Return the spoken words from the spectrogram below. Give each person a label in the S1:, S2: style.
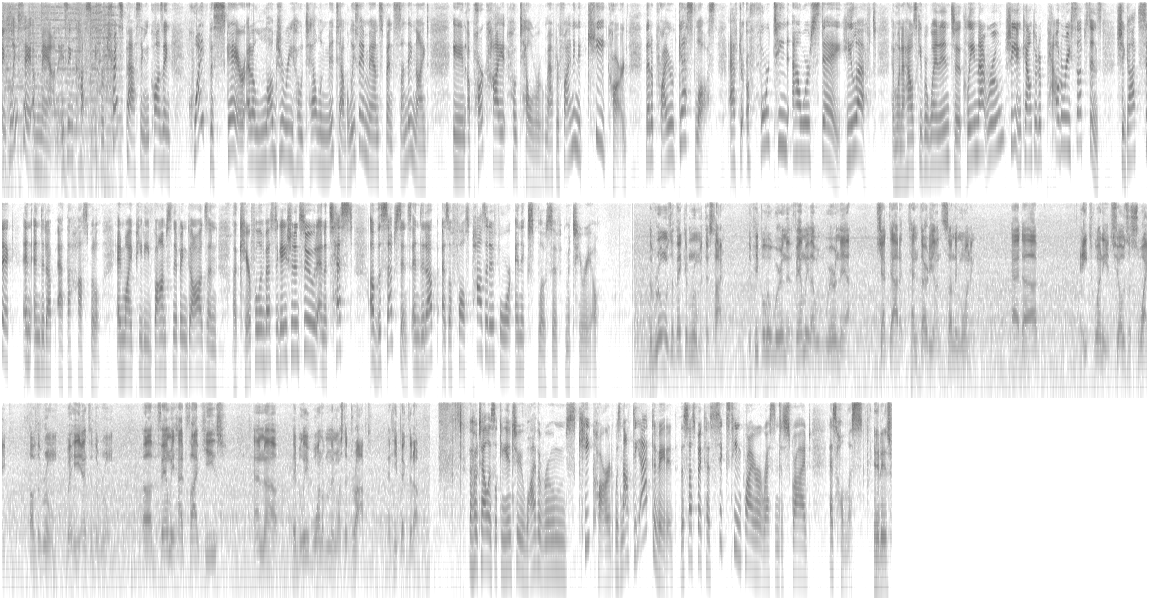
S1: morning, police say a man is in custody for trespassing and causing quite the scare at a luxury hotel in Midtown. Police say a man spent Sunday night in a Park Hyatt hotel room after finding a key card that a prior guest lost. After a 14 hour stay, he left. And when a housekeeper went in to clean that room, she encountered a powdery substance. She got sick and ended up at the hospital. NYPD bomb sniffing dogs and a careful investigation ensued, and a test of the substance ended up as a false positive for an explosive material.
S2: The room was a vacant room at this time. The people who were in there, the family that were in there, checked out at 10:30 on Sunday morning. At uh, 8:20, it shows a swipe of the room where he entered the room. Uh, the family had five keys, and uh, they believe one of them they must have dropped, and he picked it up.
S1: The hotel is looking into why the room's key card was not deactivated. The suspect has 16 prior arrests and described as homeless.
S3: It is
